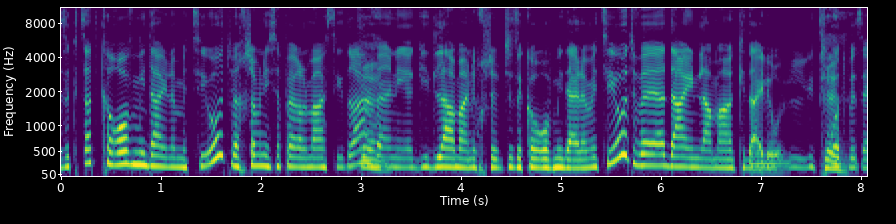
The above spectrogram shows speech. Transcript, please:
זה קצת קרוב מדי למציאות, ועכשיו אני אספר על מה הסדרה, כן. ואני אגיד למה אני חושבת שזה קרוב מדי למציאות, ועדיין למה כדאי לצפות כן. בזה.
